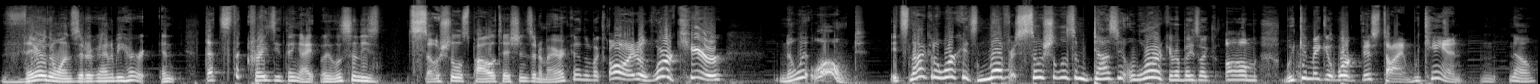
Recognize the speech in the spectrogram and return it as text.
they're the ones that are going to be hurt. And that's the crazy thing. I, I listen to these socialist politicians in America. They're like, oh, it'll work here. No, it won't. It's not going to work. It's never socialism doesn't work. Everybody's like, um, we can make it work this time. We can. No,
